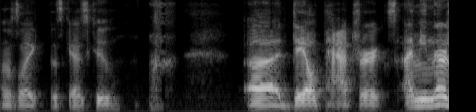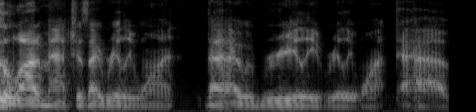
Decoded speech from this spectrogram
I was like, this guy's cool. uh, Dale Patricks. I mean, there's a lot of matches I really want that I would really, really want to have.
